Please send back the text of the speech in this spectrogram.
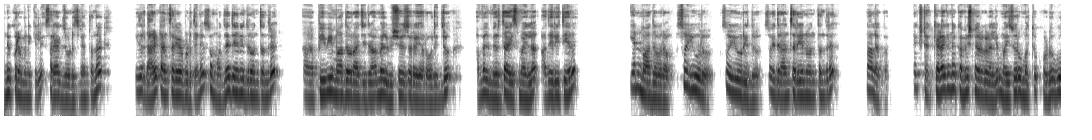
ಅನುಕ್ರಮಣಿಕೆಯಲ್ಲಿ ಸರಿಯಾಗಿ ಜೋಡಿಸ್ರಿ ಅಂತಂದ್ರೆ, ಇದು ಡೈರೆಕ್ಟ್ ಆನ್ಸರ್ ಹೇಳ್ಬಿಡ್ತೇನೆ. ಸೊ ಮೊದಲೇದು ಏನಿದ್ರು ಅಂತಂದ್ರೆ ಪಿ ವಿ ಮಾಧವರಾಜ್ ಇದ್ರು, ಆಮೇಲೆ ವಿಶ್ವೇಶ್ವರಯ್ಯ ಅವರಿದ್ರು ಆಮೇಲೆ ಮಿರ್ಜಾ ಇಸ್ಮಾಯಿಲ್, ಅದೇ ರೀತಿ ಎನ್ ಮಾಧವರಾವ್ ಸೊ ಇವರು ಸೊ ಇವರಿದ್ರು. ಸೊ ಇದರ ಆನ್ಸರ್ ಏನು ಅಂತಂದ್ರೆ, ನಾಲ್ಕು. ನೆಕ್ಸ್ಟ್ ಕೆಳಗಿನ ಕಮಿಷನರ್ಗಳಲ್ಲಿ ಮೈಸೂರು ಮತ್ತು ಕೊಡಗು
